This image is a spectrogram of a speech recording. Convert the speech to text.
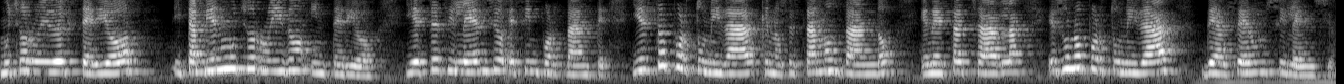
mucho ruido exterior y también mucho ruido interior. Y este silencio es importante. Y esta oportunidad que nos estamos dando en esta charla es una oportunidad de hacer un silencio.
